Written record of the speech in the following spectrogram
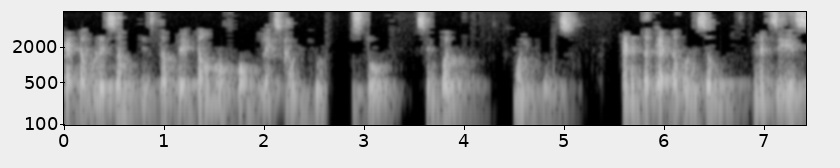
catabolism is the break down of complex molecule to simple molecules and in the catabolism energy is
